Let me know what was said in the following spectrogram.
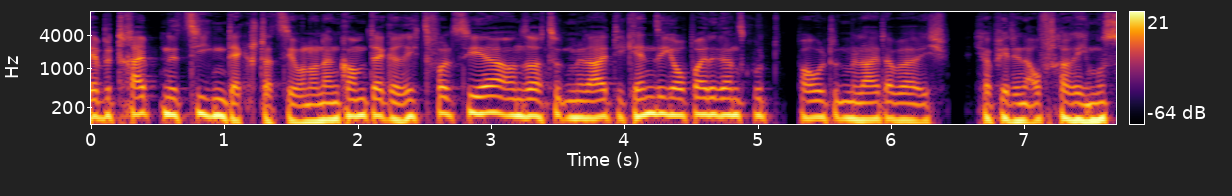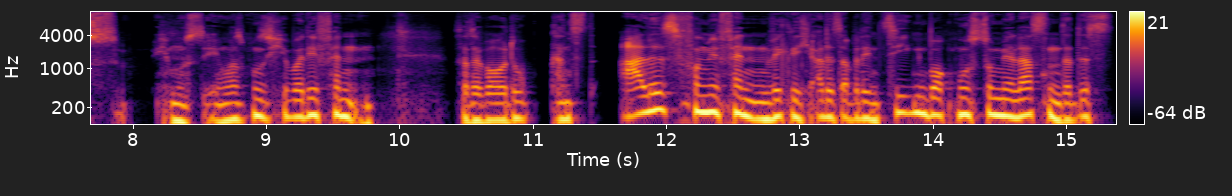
Der betreibt eine Ziegendeckstation und dann kommt der Gerichtsvollzieher und sagt, tut mir leid, die kennen sich auch beide ganz gut. Paul, tut mir leid, aber ich, ich habe hier den Auftrag, ich muss, ich muss, irgendwas muss ich hier bei dir fänden. Sagt der Bauer, du kannst alles von mir fänden, wirklich alles, aber den Ziegenbock musst du mir lassen. Das ist,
